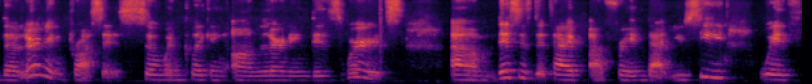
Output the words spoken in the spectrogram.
the learning process, so when clicking on learning these words, um, this is the type of frame that you see with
